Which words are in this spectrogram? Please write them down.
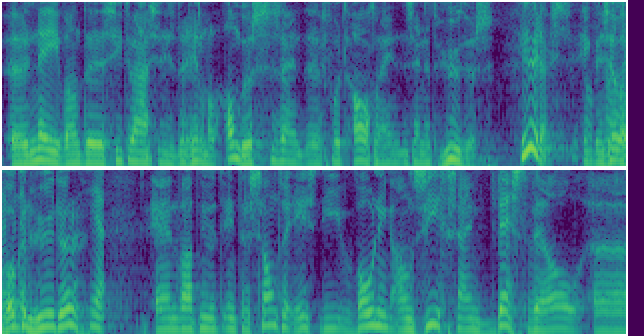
Eh, nee, want de situatie is er helemaal anders. Ze zijn, eh, voor het algemeen zijn het huurders. Huurders? Ik ben zelf ook een huurder. Ja. En wat nu het interessante is, die woningen aan zich zijn best wel eh,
